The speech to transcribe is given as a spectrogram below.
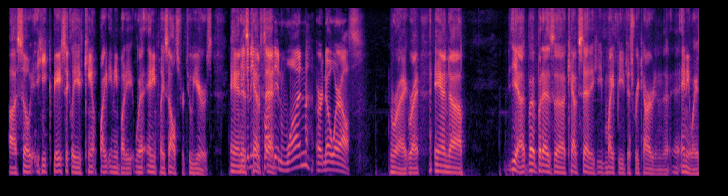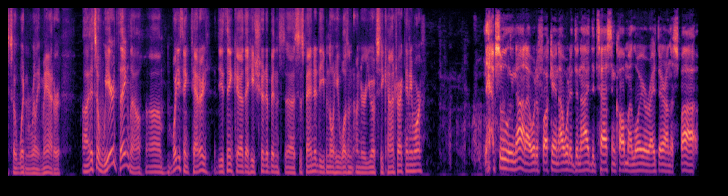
Uh, so he basically can't fight anybody with any place else for two years. And He as can either Kev fight said, in one or nowhere else. Right, right, and uh, yeah, but but as uh, Kev said, he might be just retired in the, anyway, so it wouldn't really matter. Uh, it's a weird thing, though. Um, what do you think, Tener? Do you think uh, that he should have been uh, suspended, even though he wasn't under UFC contract anymore? Absolutely not. I would have fucking I would have denied the test and called my lawyer right there on the spot,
